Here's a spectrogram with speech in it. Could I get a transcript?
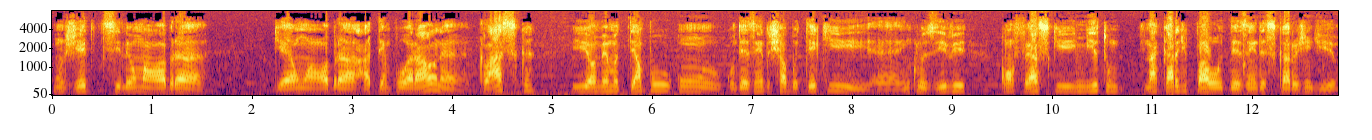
um jeito de se ler uma obra que é uma obra atemporal, né? Clássica, e ao mesmo tempo com, com o desenho do Chabuté, que é, inclusive confesso que imito na cara de pau o desenho desse cara hoje em dia.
